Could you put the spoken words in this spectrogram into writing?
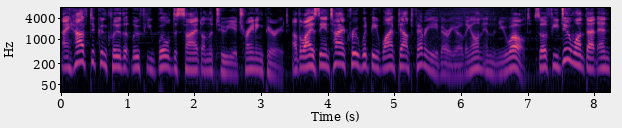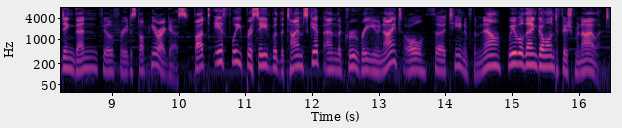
I have to conclude that Luffy will decide on the two-year training period. Otherwise, the entire crew would be wiped out very, very early on in the new world. So if you do want that ending, then feel free to stop here, I guess. But if we proceed with the time skip and the crew reunite, all 13 of them now, we will then go on to Fishman Island.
